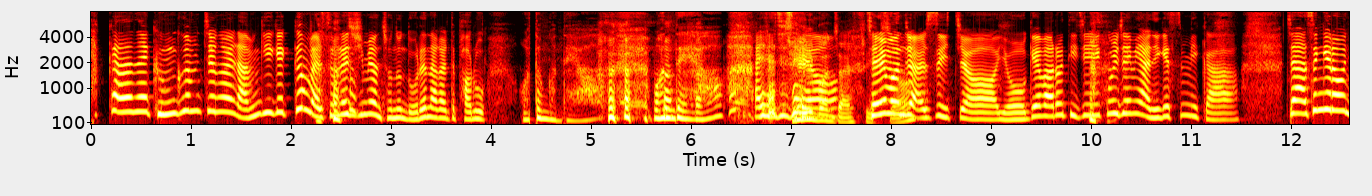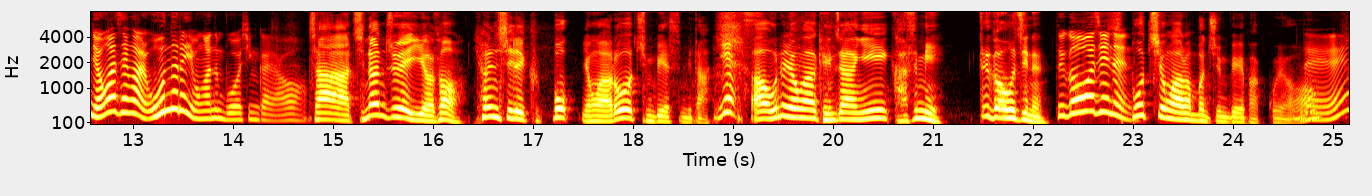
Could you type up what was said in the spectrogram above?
약간의 궁금증을 남기게끔 말씀을 해주시면 저는 노래 노래 나갈 때 바로 어떤 건데요? 뭔데요? 알려주세요. 제일 먼저 알수 제일 있죠. 먼저 알 수 있죠. 요게 바로 DJ 꿀잼이 아니겠습니까? 자, 승기로운 영화 생활. 오늘의 영화는 무엇인가요? 자, 지난주에 이어서 현실 극복 영화로 준비했습니다. yes. 아, 오늘 영화 굉장히 가슴이 뜨거워지는 뜨거워지는. 스포츠 영화로 한번 준비해 봤고요. 네.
